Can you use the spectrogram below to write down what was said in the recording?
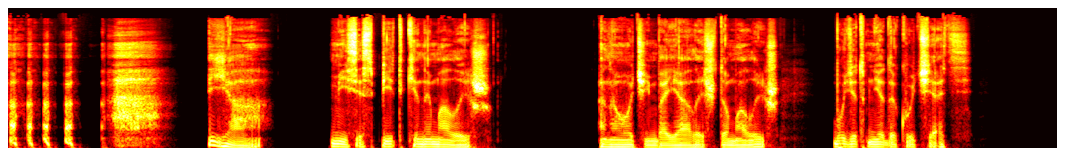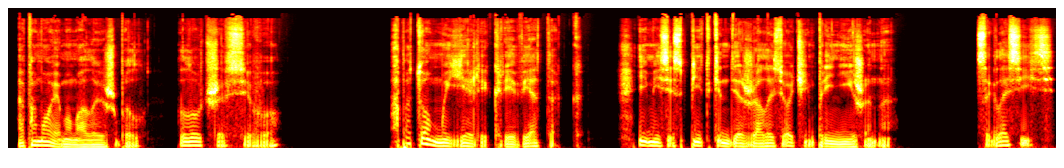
Я, миссис Питкин и малыш». Она очень боялась, что малыш будет мне докучать. А, по-моему, малыш был лучше всего. А потом мы ели креветок и миссис Питкин держалась очень приниженно. Согласись,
